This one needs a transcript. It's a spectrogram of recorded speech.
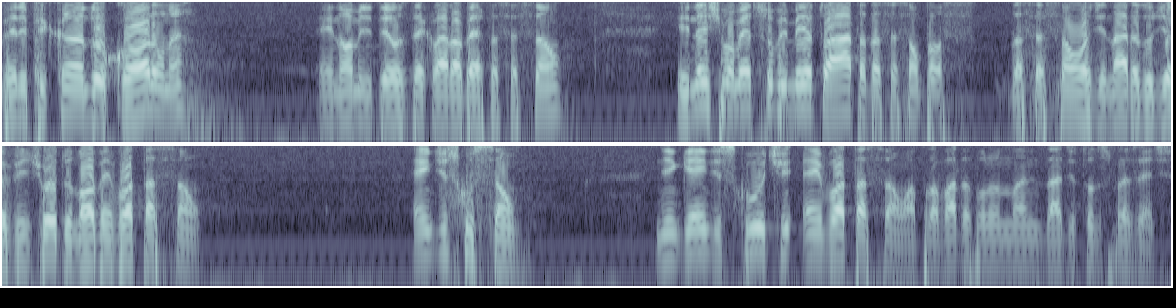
Verificando o quórum, né? Em nome de Deus, declaro aberta a sessão. E neste momento submeto a ata da sessão, da sessão ordinária do dia 28 do 9 em votação. Em discussão. Ninguém discute em votação. Aprovada por unanimidade de todos presentes.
